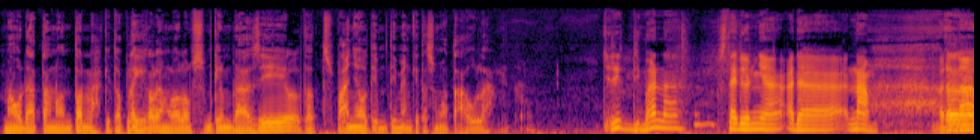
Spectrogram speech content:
mau datang nonton lah gitu. Apalagi kalau yang lolos mungkin Brazil atau Spanyol tim-tim yang kita semua tahu lah gitu. Jadi di mana stadionnya ada enam? Ada enam.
